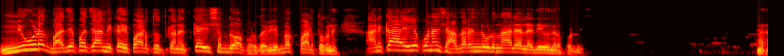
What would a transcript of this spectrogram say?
निवडक भाजपाचे आम्ही काही पाडतो का नाही काही शब्द वापरतो मी बघ पाडतो का नाही. आणि काय एकोणऐंशी हजारांनी निवडून आलेला आहे देवेंद्र फडणवीस. हा.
